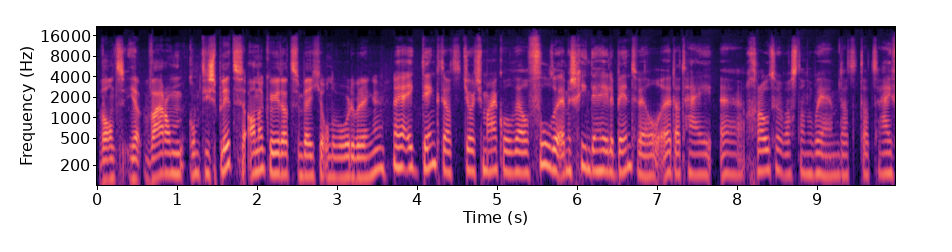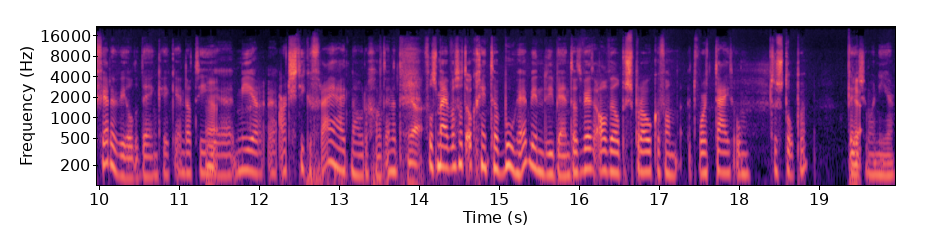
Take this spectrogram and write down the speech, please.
Want ja, waarom komt die split? Anne, kun je dat een beetje onder woorden brengen? Nou ja, ik denk dat George Michael wel voelde, en misschien de hele band wel, dat hij groter was dan Wham. Dat, dat hij verder wilde, denk ik. En dat hij Ja. meer artistieke vrijheid nodig had. En Ja. volgens mij was dat ook geen taboe hè, binnen die band. Dat werd al wel besproken van het wordt tijd om te stoppen op deze manier.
